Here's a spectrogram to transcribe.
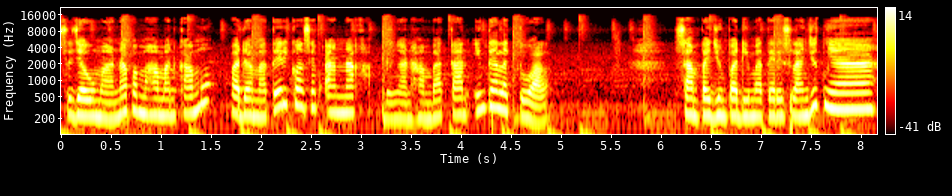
Sejauh mana pemahaman kamu pada materi konsep anak dengan hambatan intelektual? Sampai jumpa di materi selanjutnya.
